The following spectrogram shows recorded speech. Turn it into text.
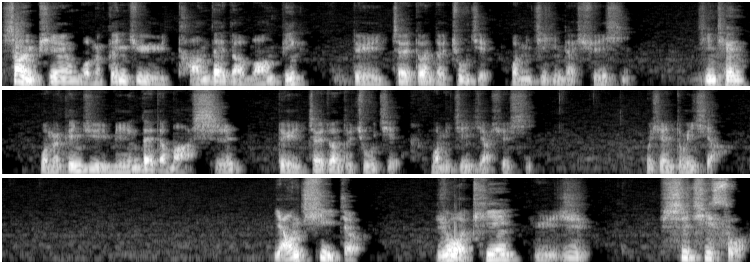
上一篇我们根据唐代的王冰对这段的注解，我们进行的学习。今天我们根据明代的马识。对这段的注解，我们进行一下学习。我先读一下：阳气者，若天与日，失其所，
